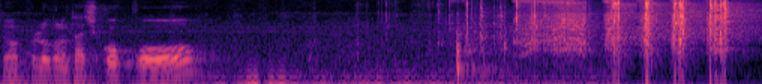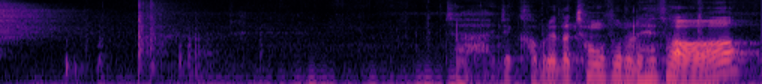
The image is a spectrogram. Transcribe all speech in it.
저 플러그는 다시 꽂고. 자, 이제 카브레다 청소를 해서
